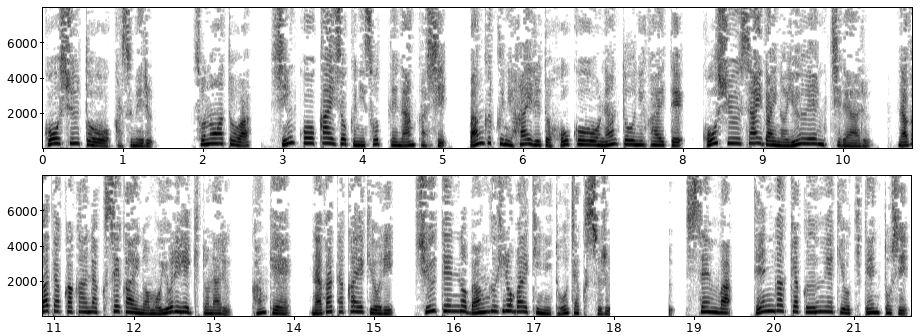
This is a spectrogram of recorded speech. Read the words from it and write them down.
甲州島をかすめる。その後は、新興海賊に沿って南下し、バング区に入ると方向を南東に変えて、甲州最大の遊園地である、長高関落世界の最寄り駅となる、関係、長高駅より、終点のバング広場駅に到着する。支線は、天下客運駅を起点とし、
